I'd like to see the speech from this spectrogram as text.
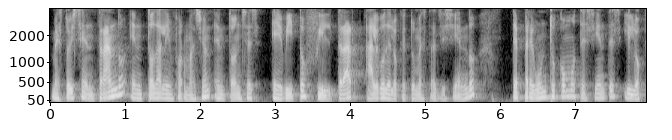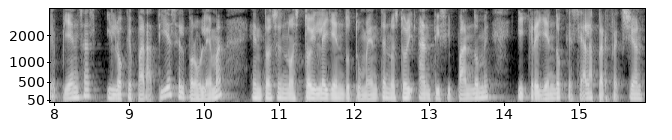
Me estoy centrando en toda la información, entonces evito filtrar algo de lo que tú me estás diciendo. Te pregunto cómo te sientes y lo que piensas y lo que para ti es el problema, entonces no estoy leyendo tu mente, no estoy anticipándome y creyendo que sea la perfección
